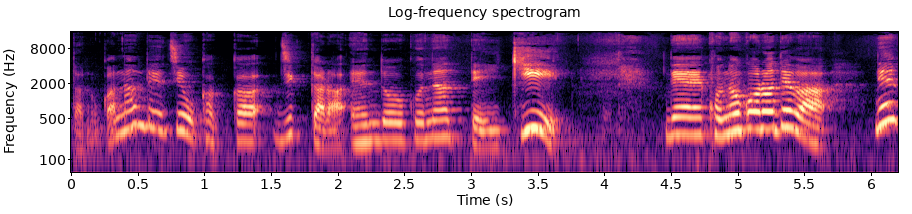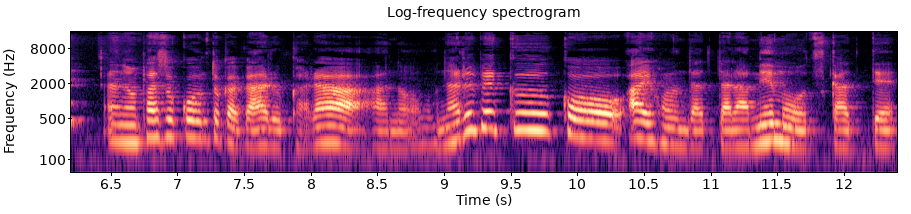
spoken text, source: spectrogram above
たのかな。で、字を書くか、字から縁遠くなっていき、でこの頃ではねあのパソコンとかがあるからあのなるべくこう iPhone だったらメモを使って、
